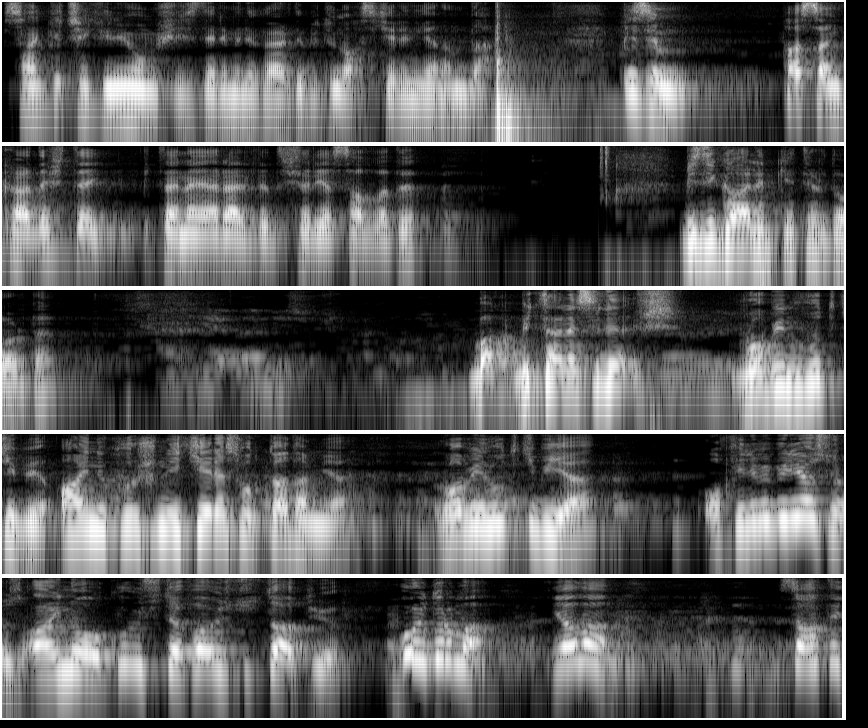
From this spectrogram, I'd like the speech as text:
Sanki çekiniyormuş izlenimini verdi bütün askerin yanında. Bizim Hasan kardeş de bir tane herhalde dışarıya salladı. Bizi galip getirdi orada. Bak bir tanesini Robin Hood gibi aynı kurşunu iki yere soktu adam ya. Robin Hood gibi ya. O filmi biliyorsunuz. Aynı oku üç defa üst üste atıyor. Uydurma. Yalan. Sahte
